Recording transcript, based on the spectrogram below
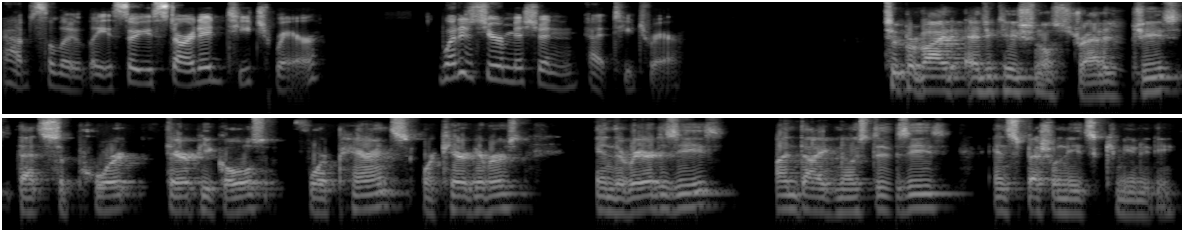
Absolutely. So you started teach rare. What is your mission at teach rare to provide educational strategies that support therapy goals for parents or caregivers in the rare disease, undiagnosed disease, and special needs community.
